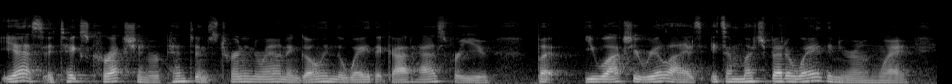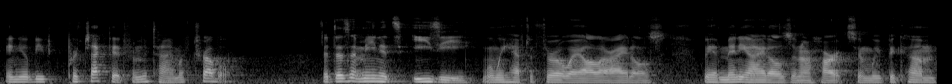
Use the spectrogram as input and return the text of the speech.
yes, it takes correction, repentance, turning around, and going the way that God has for you. But you will actually realize it's a much better way than your own way, and you'll be protected from the time of trouble. That doesn't mean it's easy when we have to throw away all our idols. We have many idols in our hearts, and we become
